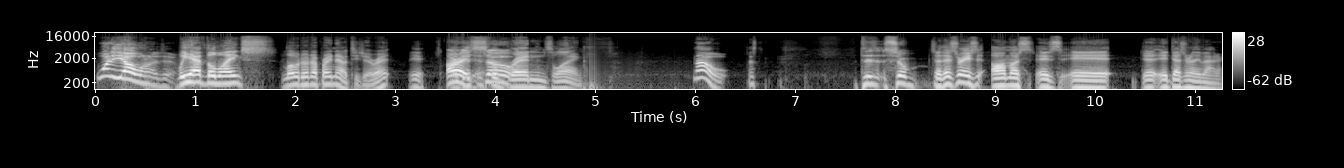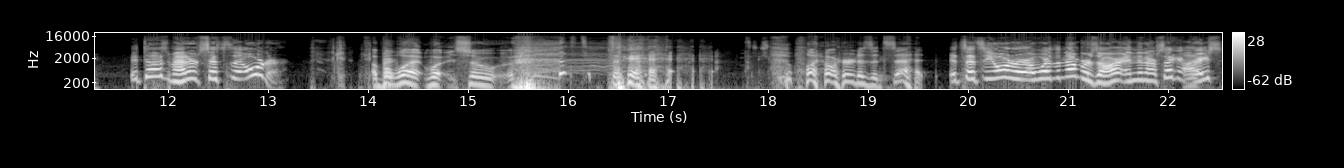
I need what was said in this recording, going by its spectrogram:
what do y'all want to do? We have the lengths loaded up right now, TJ, right? Yeah. All right, This is for so Brandon's length. No. It's- so So this race almost is it. It doesn't really matter. It does matter. It sets the order. Uh, but what? What? So, what order does it set? It sets the order of where the numbers are, and then our second race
